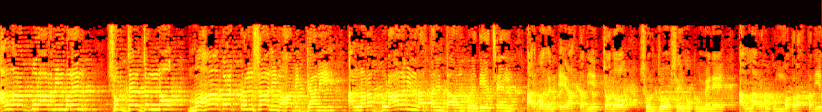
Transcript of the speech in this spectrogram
আল্লাহ রাব্বুল আলমিন বলেন সূর্যের জন্য মহাপরাক্রমশালী মহাবিজ্ঞানী আল্লাহ রাব্বুল আলমিন রাস্তা নির্ধারণ করে দিয়েছেন আর বললেন, এই রাস্তা দিয়ে চলো। সূর্য সেই হুকুম মেনে আল্লাহর হুকুম মতো রাস্তা দিয়ে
